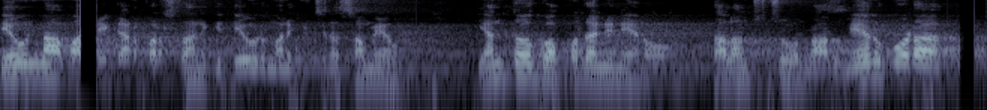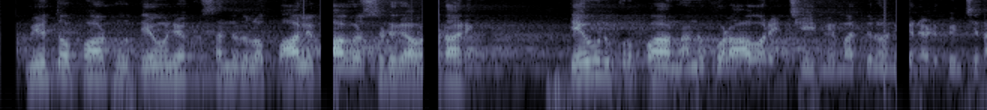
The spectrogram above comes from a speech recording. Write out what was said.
దేవుని నామాన్ని గణపరచడానికి దేవుడు మనకిచ్చిన సమయం ఎంతో గొప్పదని నేను తలంచుచూ ఉన్నాను. నేను కూడా మీతో పాటు దేవుని యొక్క సన్నిధిలో పాలు భాగస్తుడిగా ఉండడానికి దేవుని కృప నన్ను కూడా ఆవరించి మీ మధ్యలోనికి నడిపించిన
